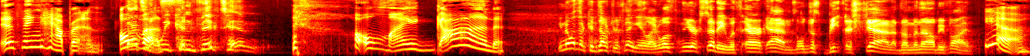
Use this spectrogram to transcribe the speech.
a thing happen. All that's of us. we convict him. oh my God. You know what the conductor's thinking? Like, well, it's New York City with Eric Adams. They'll just beat the shit out of them and they'll be fine. Yeah.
